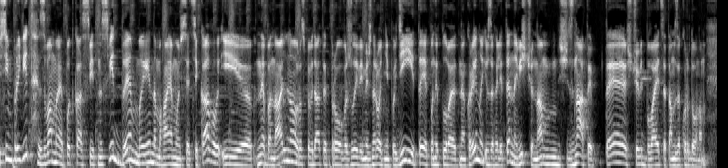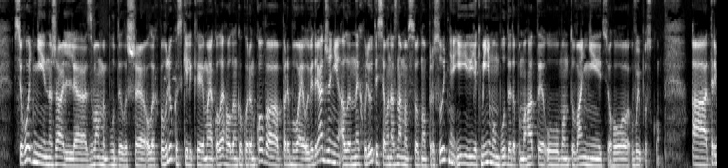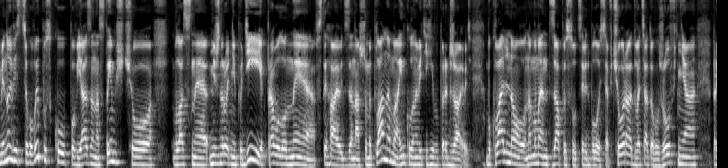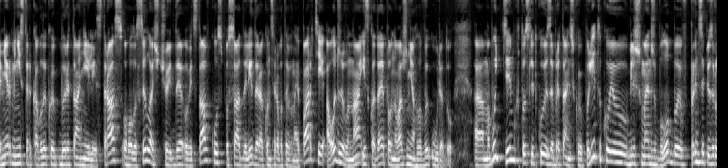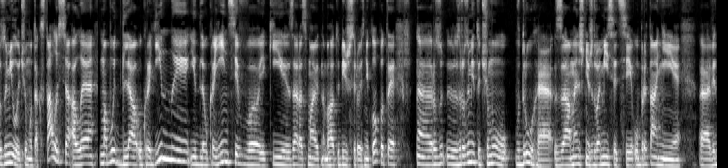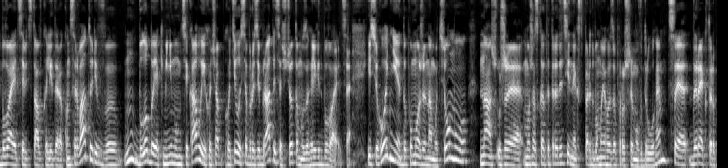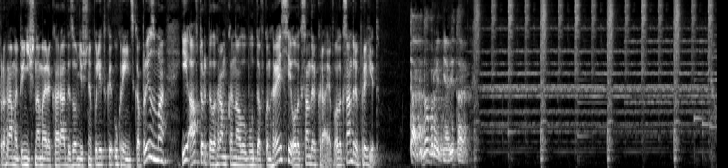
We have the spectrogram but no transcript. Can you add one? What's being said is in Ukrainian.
Усім привіт! З вами подкаст Світ не світ, де ми намагаємося цікаво і не банально розповідати про важливі міжнародні події, те, як вони впливають на країну, і взагалі те, навіщо нам знати те, що відбувається там за кордоном. Сьогодні, на жаль, з вами буде лише Олег Павлюк, оскільки моя колега Оленка Коренкова перебуває у відрядженні, але не хвилюйтеся, вона з нами все одно присутня і, як мінімум, буде допомагати у монтуванні цього випуску. А терміновість цього випуску пов'язана з тим, що власне міжнародні події, як правило, не встигають за нашими планами, а інколи навіть їх і випереджають. Буквально на момент запису це відбулося вчора, 20 жовтня. Прем'єр-міністерка Великої Британії Лі Страс оголосила, що йде у відставку з посади лідера консервативної партії. А отже, вона і складає повноваження глави уряду. Мабуть, тим, хто слідкує за британською політикою, більш-менш було б в принципі зрозуміло, чому так так сталося, але мабуть для України і для українців, е, які зараз мають набагато більш серйозні клопоти, е, зрозуміти, чому вдруге за менш ніж два місяці у Британії е, відбувається відставка лідера консерваторів, ну було би як мінімум цікаво, і хоча б хотілося б розібратися, що там взагалі відбувається. І сьогодні допоможе нам у цьому наш уже можна сказати традиційний експерт, бо ми його запрошуємо вдруге. Це директор програми Північна Америка Ради зовнішньої політики політики Українська призма і автор телеграм-каналу Будда в Конгресі Олександр Краєв. Олександре, привіт. Так, доброго дня, вітаю.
